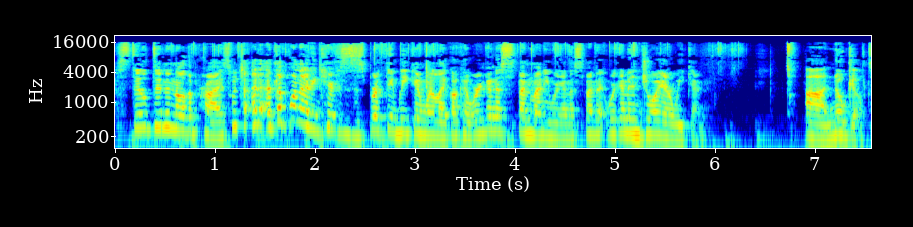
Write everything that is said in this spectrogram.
Still didn't know the price, which at, at that point I didn't care because it's his birthday weekend. We're like, okay, we're going to spend money. We're going to spend it. We're going to enjoy our weekend. Uh, no guilt.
